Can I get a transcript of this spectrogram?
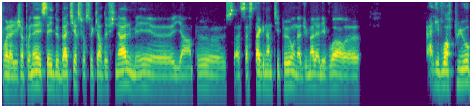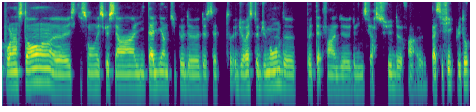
voilà, les Japonais essayent de bâtir sur ce quart de finale, mais euh, il y a un peu, euh, ça, stagne un petit peu. On a du mal à les voir, voir plus haut pour l'instant. est-ce qu'ils sont, est-ce que c'est l'Italie un petit peu de, cette, du reste du monde, peut-être, enfin de, de l'hémisphère sud, enfin Pacifique plutôt,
